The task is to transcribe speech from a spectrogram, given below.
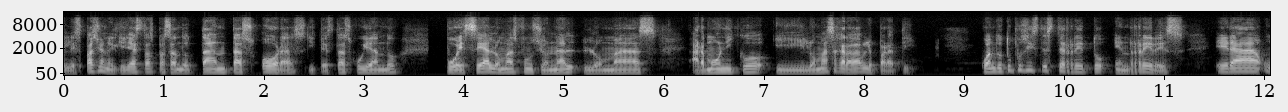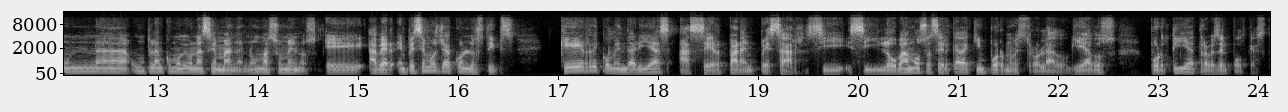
el espacio en el que ya estás pasando tantas horas y te estás cuidando, pues sea lo más funcional, lo más armónico y lo más agradable para ti. Cuando tú pusiste este reto en redes, era un plan como de una semana, ¿no? Más o menos. Eh, a ver, empecemos ya con los tips. ¿Qué recomendarías hacer para empezar? Si, si lo vamos a hacer cada quien por nuestro lado, guiados por ti a través del podcast.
